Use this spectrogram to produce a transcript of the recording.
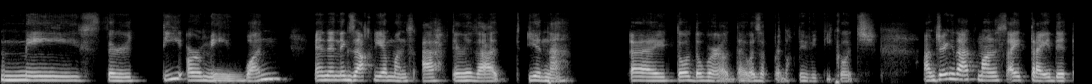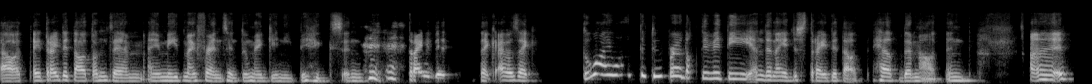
May 30 or May 1. And then exactly a month after that, yun na, I told the world I was a productivity coach. Um, during that month, I tried it out. I tried it out on them. I made my friends into my guinea pigs and tried it. Like I was like, do I want to do productivity? And then I just tried it out, helped them out. And uh,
